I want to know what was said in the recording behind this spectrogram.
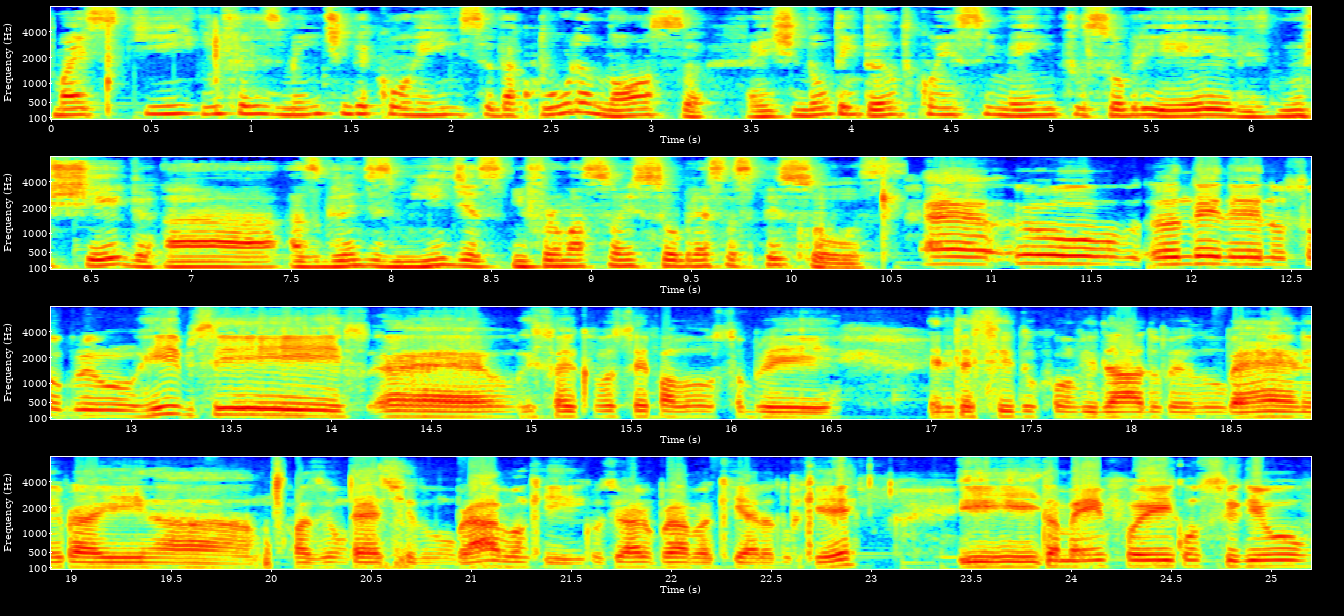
mas que infelizmente em decorrência da cultura nossa, a gente não tem tanto conhecimento sobre eles, não chega às grandes mídias informações sobre essas pessoas. É, eu andei lendo sobre o Hibbs e é, isso aí que você falou sobre ele ter sido convidado pelo Benny para ir na, fazer um teste do Brabham, que inclusive era o Brabham que era do Piquet, e também foi conseguiu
